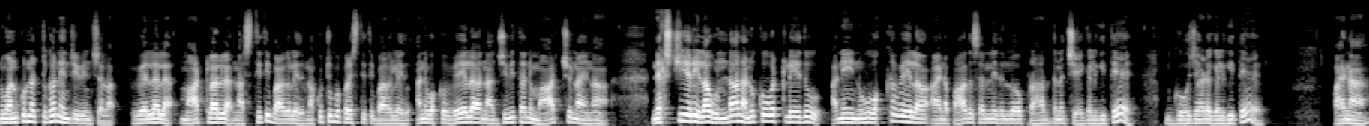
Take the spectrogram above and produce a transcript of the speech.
నువ్వు అనుకున్నట్టుగా నేను జీవించాల. వెళ్ళాల మాట్లాడలే. నా స్థితి బాగలేదు. నా కుటుంబ పరిస్థితి బాగలేదు. అని ఒకవేళ నా జీవితాన్ని మార్చు నాయనా నెక్స్ట్ ఇయర్ ఇలా ఉండాలనుకోవట్లేదు అని నువ్వు ఒక్కవేళ ఆయన పాద సన్నిధిలో ప్రార్థన చేయగలిగితే గోజాడగలిగితే ఆయన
